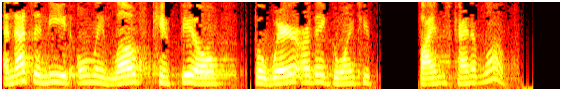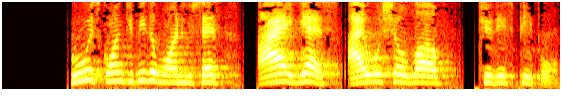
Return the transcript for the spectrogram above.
And that's a need only love can fill, but where are they going to find this kind of love? Who is going to be the one who says, I, yes, I will show love to these people?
